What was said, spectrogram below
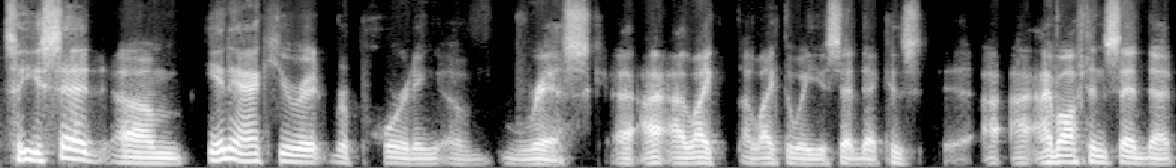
So you said um, inaccurate reporting of risk. I, I, like I like the way you said that because I've often said that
